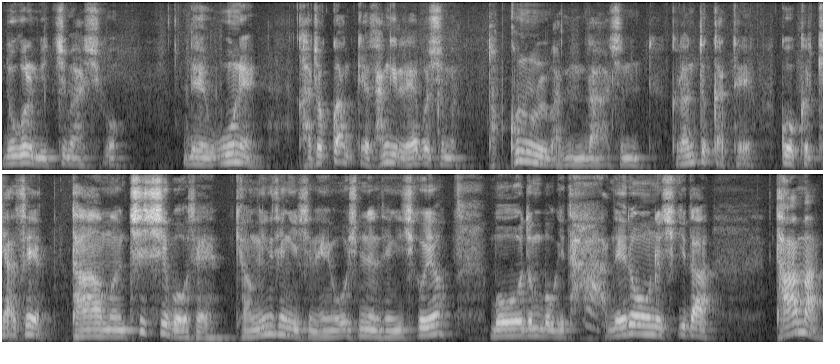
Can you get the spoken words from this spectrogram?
누굴 믿지 마시고 내 운에 가족과 함께 상의를 해보시면 더 큰 운을 받는다 하시는 그런 뜻 같아요. 꼭 그렇게 하세요. 다음은 75세 경인생이시네요. 50년생이시고요. 모든 복이 다 내려오는 시기다. 다만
